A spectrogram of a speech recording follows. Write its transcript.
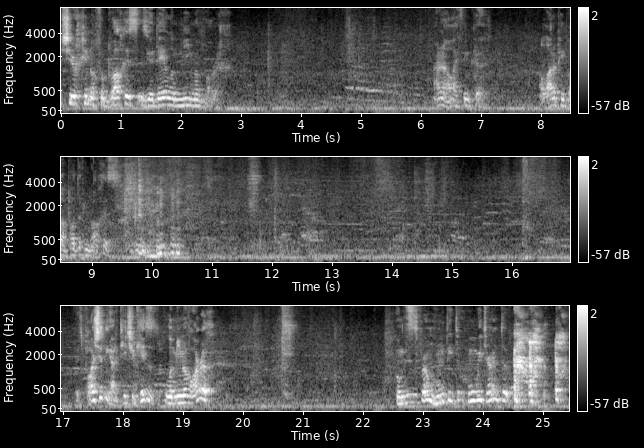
Shir chinuch for brachas is yodei lamim. I don't know. I think uh, a lot of people are part of brachas. it's partial. You got to teach your kids lamim avarech. Whom this is from, whom, to, whom we turn to.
